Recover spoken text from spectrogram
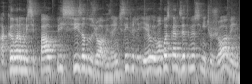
a Câmara Municipal precisa dos jovens. A gente sempre. E eu, uma coisa que eu quero dizer também é o seguinte: o jovem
